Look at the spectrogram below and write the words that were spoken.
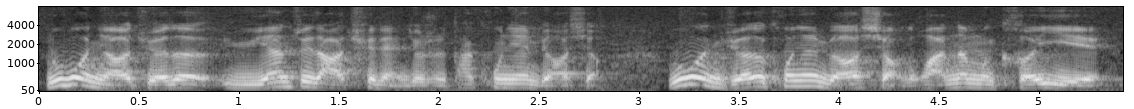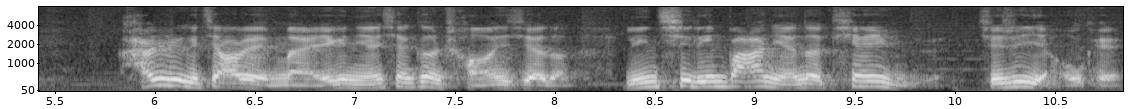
如果你要觉得雨燕最大的缺点就是它空间比较小，如果你觉得空间比较小的话，那么可以还是这个价位买一个年限更长一些的零七零八年的天宇，其实也 OK。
